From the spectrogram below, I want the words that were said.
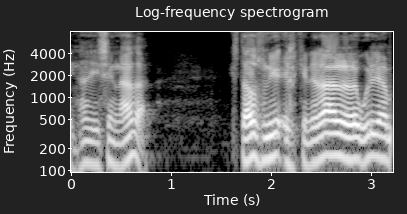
y nadie dice nada. Estados Unidos, el general William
